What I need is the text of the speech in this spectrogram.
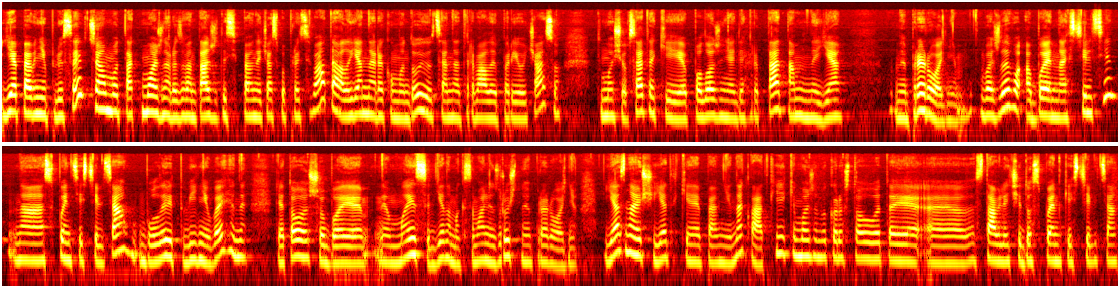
Є певні плюси в цьому, так можна розвантажитись і певний час попрацювати, але я не рекомендую це на тривалий період часу, тому що все-таки положення для хребта там не є природнім. Важливо, аби на стільці, на спинці стільця були відповідні вигини для того, щоб ми сиділи максимально зручно і природньо. Я знаю, що є такі певні накладки, які можна використовувати, е, ставлячи до спинки стільця,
